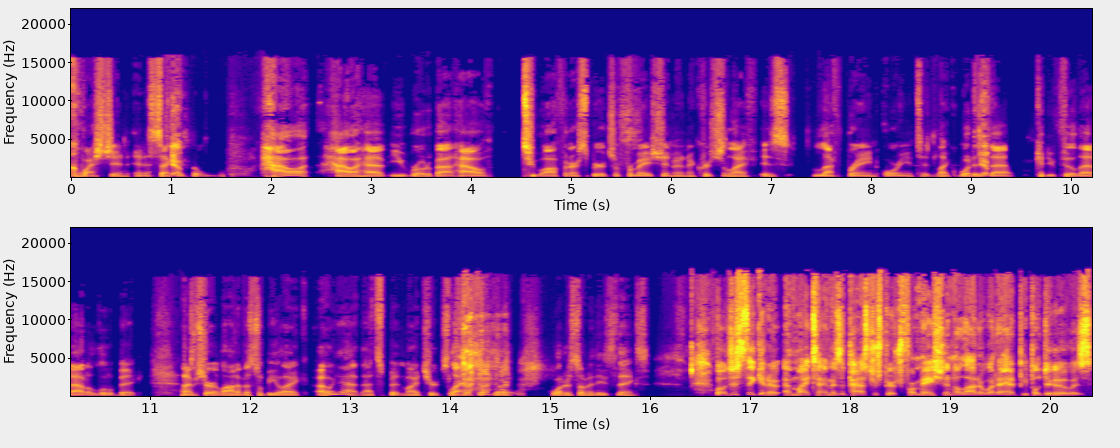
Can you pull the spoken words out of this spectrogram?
question in a second. Yep. But how how have you wrote about how too often our spiritual formation in a Christian life is left brain oriented? Like, what is yep. that? Could you fill that out a little bit? And I'm sure a lot of us will be like, "Oh yeah, that's been my church life." what, are, what, are, some of these things? Well, just thinking of my time as a pastor, spiritual formation, a lot of what I had people do is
